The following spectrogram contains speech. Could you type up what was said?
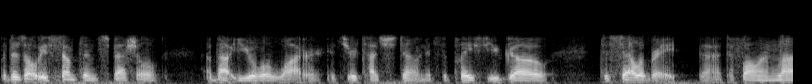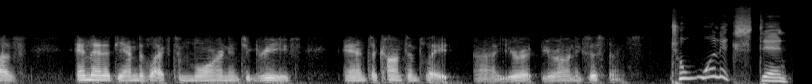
but there's always something special about your water. It's your touchstone. It's the place you go to celebrate, uh, to fall in love, and then at the end of life to mourn and to grieve and to contemplate uh, your your own existence. To what extent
